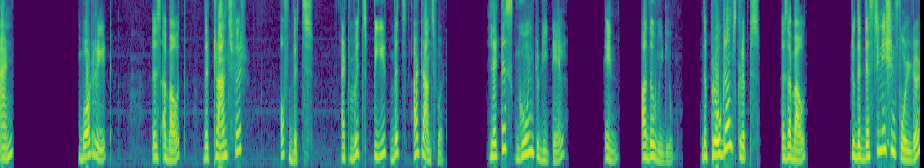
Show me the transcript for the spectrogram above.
and baud rate is about the transfer of bits at which speed bits are transferred. Let us go into detail in other video. The program scripts is about to the destination folder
